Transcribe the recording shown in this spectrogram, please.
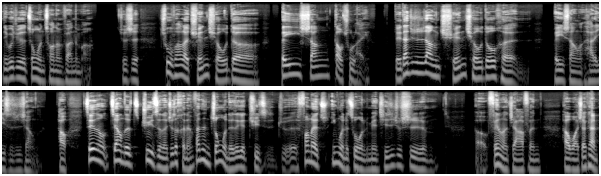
你不觉得中文超难翻的吗？就是触发了全球的悲伤倒出来，对，但就是让全球都很悲伤了。他的意思是这样的。好，这种这样的句子呢，就是很难翻成中文的这个句子，就是放在英文的作文里面，其实就是。呃，非常的加分。好，往下看。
